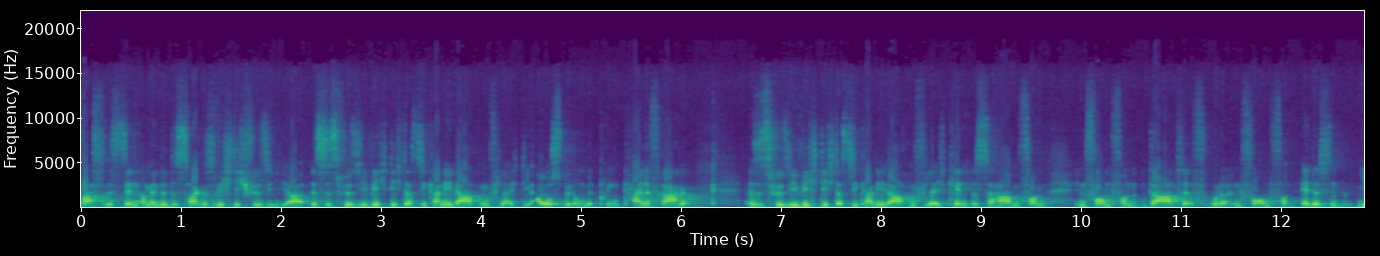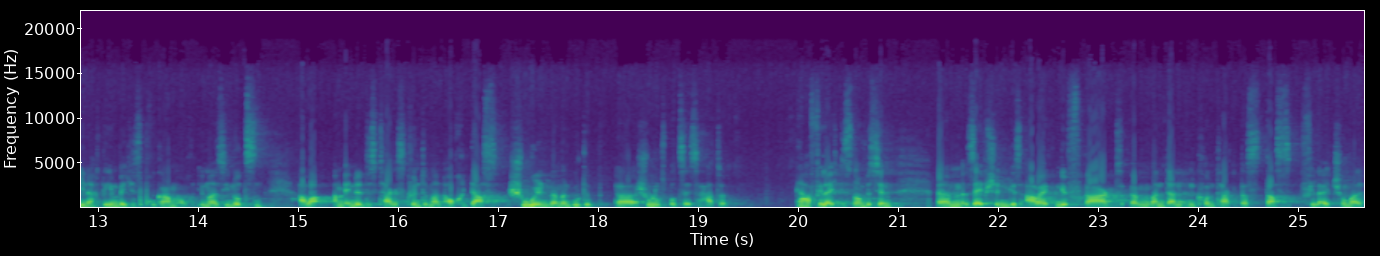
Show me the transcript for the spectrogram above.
was ist denn am Ende des Tages wichtig für Sie? Ja, ist es für Sie wichtig, dass die Kandidaten vielleicht die Ausbildung mitbringen? Keine Frage. Es ist für Sie wichtig, dass die Kandidaten vielleicht Kenntnisse haben von, in Form von Datev oder in Form von Edison, je nachdem, welches Programm auch immer Sie nutzen. Aber am Ende des Tages könnte man auch das schulen, wenn man gute äh, Schulungsprozesse hatte. Ja, vielleicht ist noch ein bisschen ähm, selbstständiges Arbeiten gefragt, ähm, Mandantenkontakt, dass das vielleicht schon mal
